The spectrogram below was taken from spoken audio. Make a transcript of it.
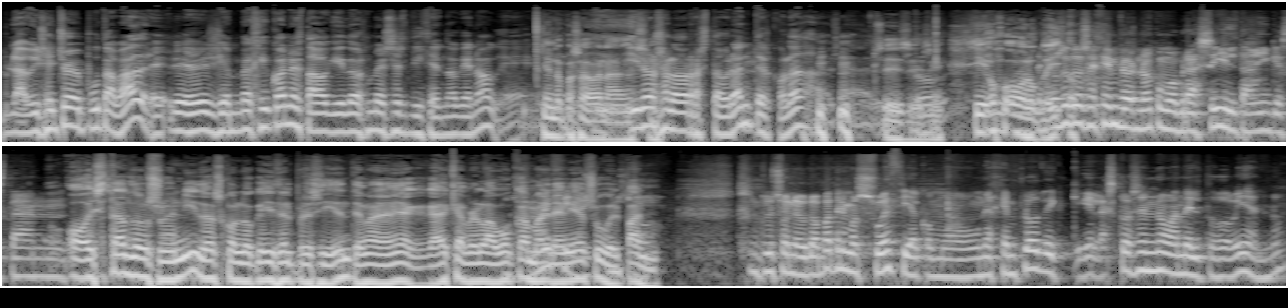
lo habéis hecho de puta madre. Eh, Si en México han estado aquí dos meses diciendo que no, que, Que no pasaba nada, Iros sí. a los restaurantes, colega. o sea, Sí, sí, sí. Y ojo, o lo que Tenemos otros ejemplos, ¿no? Como Brasil también, que están... o Estados Unidos con lo que dice el presidente, madre mía, que cada vez que abre la boca, madre mía, sube el pan. Incluso- en Europa tenemos Suecia como un ejemplo de que las cosas no van del todo bien, ¿no?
